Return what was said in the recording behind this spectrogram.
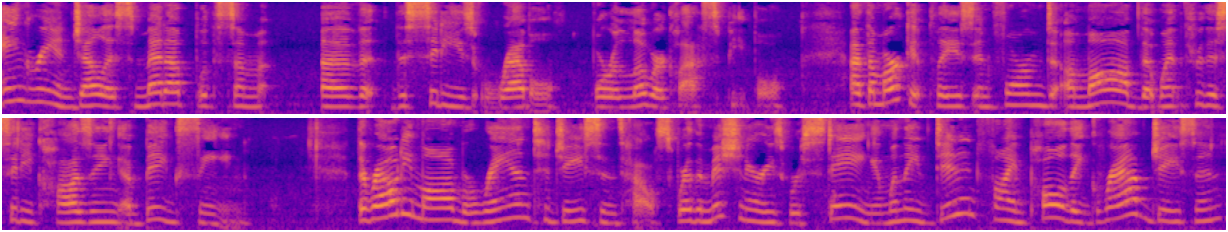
angry and jealous, met up with some of the city's rabble, or lower class people, at the marketplace and formed a mob that went through the city causing a big scene. The rowdy mob ran to Jason's house where the missionaries were staying, and when they didn't find Paul, they grabbed Jason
